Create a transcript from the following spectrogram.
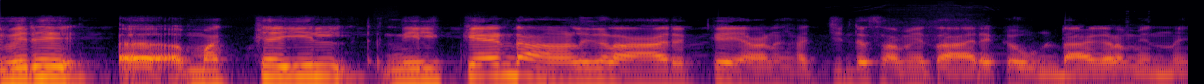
ഇവർ മക്കയിൽ നിൽക്കേണ്ട ആളുകൾ ആരൊക്കെയാണ് ഹജ്ജിന്റെ സമയത്ത് ആരൊക്കെ ഉണ്ടാകണം എന്ന്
